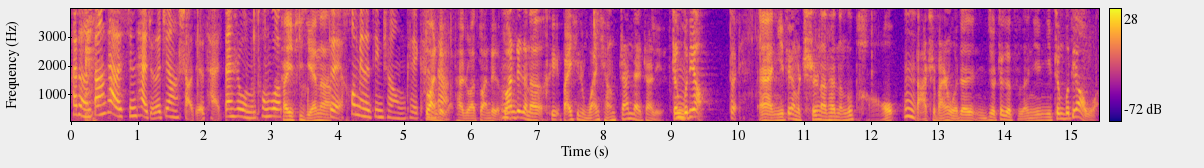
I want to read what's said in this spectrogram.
他可能当下的心态觉得这样少劫财，但是我们通过他一提劫呢，对后面的进程，我们可以看到断这个，，他主要断这个，断这个呢，黑白棋是顽强粘在这里，争不掉。对，哎，你这么吃呢，它能够跑，嗯。打吃，反正我这你就这个子，你你争不掉我，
